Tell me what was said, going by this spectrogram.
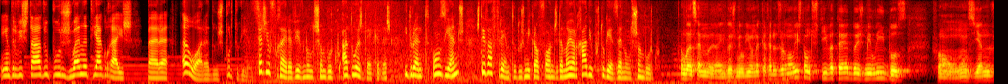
entrevistado por Joana Tiago Reis para a Hora dos Portugueses. Sérgio Ferreira vive no Luxemburgo há duas décadas e durante 11 anos esteve à frente dos microfones da maior rádio portuguesa no Luxemburgo. Lancei-me em 2001 na carreira de jornalista, onde estive até 2012. Foram 11 anos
